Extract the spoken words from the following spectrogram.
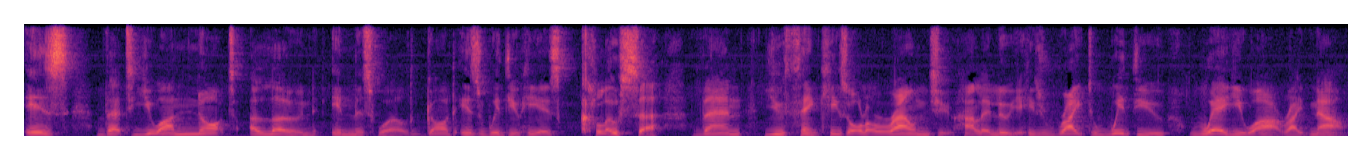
is that you are not alone in this world. God is with you. He is closer than you think. He's all around you. Hallelujah. He's right with you where you are right now.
